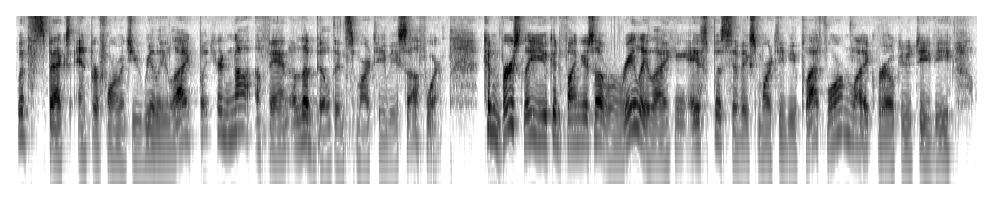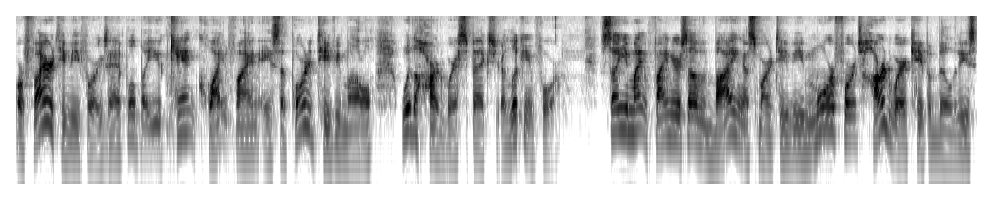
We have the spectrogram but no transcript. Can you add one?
with specs and performance you really like, but you're not a fan of the built-in smart TV software. Conversely, you could find yourself really liking a specific smart TV platform like Roku TV or Fire TV, for example, but you can't quite find a supported TV model with the hardware specs you're looking for so you might find yourself buying a smart TV more for its hardware capabilities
